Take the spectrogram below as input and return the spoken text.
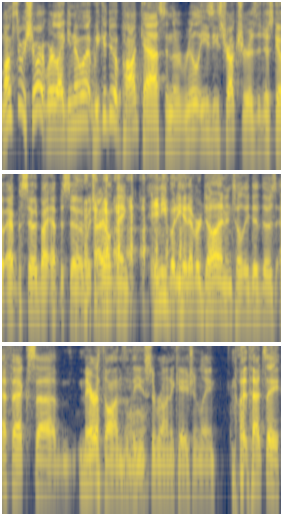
Long story short, we're like, you know what? We could do a podcast, and the real easy structure is to just go episode by episode, which I don't think anybody had ever done until they did those FX uh, marathons that they used to run occasionally. But that's a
